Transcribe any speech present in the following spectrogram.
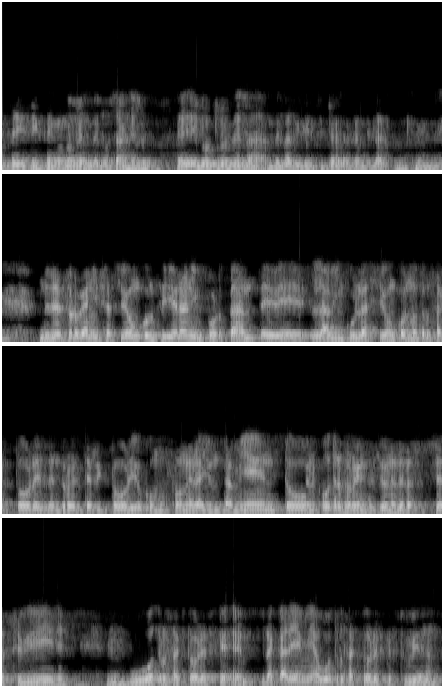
este, existen uno es el de Los Ángeles, eh, el otro es de la, de la Virgencita de la Candelaria. Desde su organización consideran importante eh, la vinculación con otros actores dentro del territorio, como son el ayuntamiento, otras organizaciones de la sociedad civil, u otros actores que, la academia, u otros actores que estuvieran.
